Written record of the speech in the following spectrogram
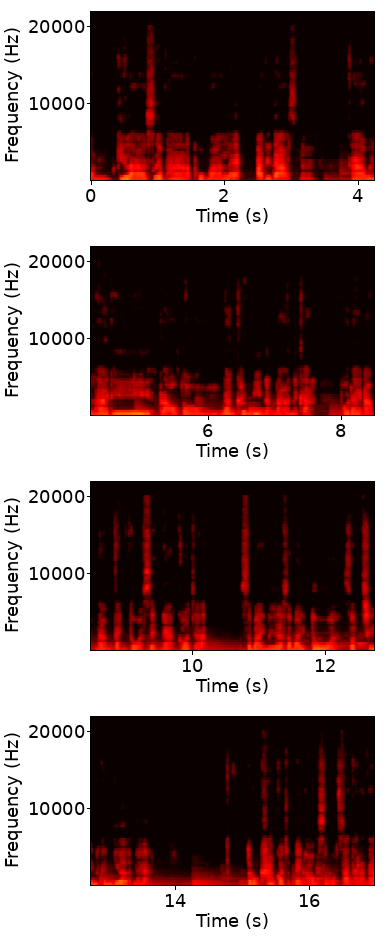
รณ์ กีฬาเสื้อผ้าพูม่าและ Adidas นะค่ะเวลาที่เราต้องนั่งเครื่องบินนานๆนะคะพอได้อาบน้ำแต่งตัวเสร็จเนี่ยก็จะสบายเนื้อสบายตัวสดชื่นขึ้นเยอะนะคะตรงข้ามก็จะเป็นห้องสมุดสาธารณะ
